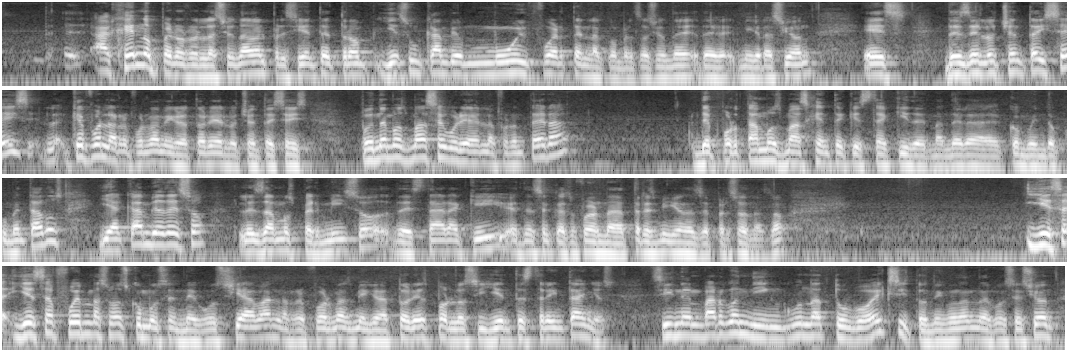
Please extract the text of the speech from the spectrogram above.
ajeno pero relacionado al presidente Trump y es un cambio muy fuerte en la conversación de, de migración es desde el 86, la- ¿qué fue la reforma migratoria del 86? Ponemos más seguridad en la frontera, deportamos más gente que esté aquí de manera como indocumentados y a cambio de eso les damos permiso de estar aquí, en ese caso fueron a 3 millones de personas, ¿no? Y esa, y esa fue más o menos como se negociaban las reformas migratorias por los siguientes 30 años. Sin embargo, ninguna tuvo éxito, ninguna negociación.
